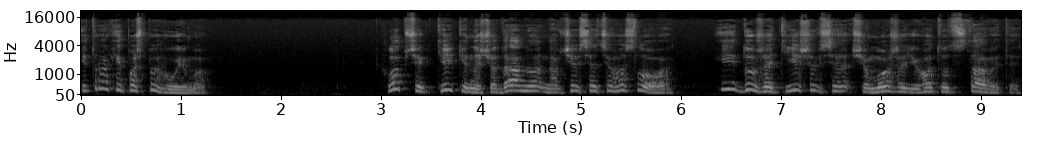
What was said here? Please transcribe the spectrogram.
і трохи пошпигуємо. Хлопчик тільки нещодавно навчився цього слова і дуже тішився, що може його тут ставити.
